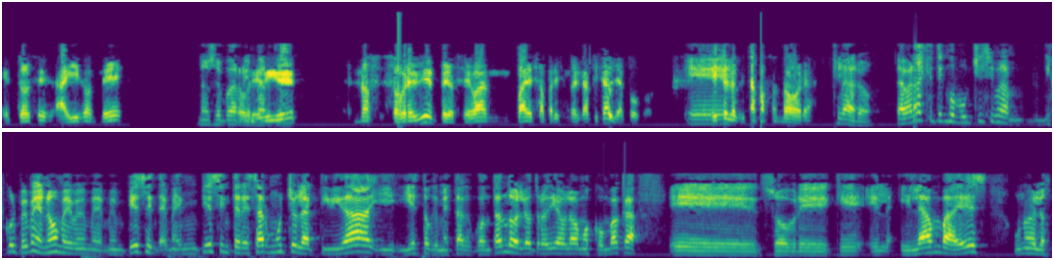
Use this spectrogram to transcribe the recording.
Entonces ahí es donde no se puede sobreviven, no sobreviven, pero se van va desapareciendo el capital de a poco. Eh, Eso es lo que está pasando ahora. Claro. La verdad es que tengo muchísima, discúlpeme, ¿no? Me, me, me, empieza, me empieza a interesar mucho la actividad y, esto que me está contando. El otro día hablábamos con Vaca eh, sobre que el, el, AMBA es uno de los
